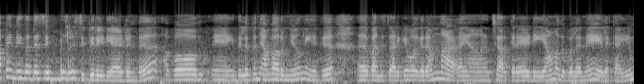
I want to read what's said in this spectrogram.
അപ്പോൾ എന്റെ ഇന്നത്തെ സിമ്പിൾ റെസിപ്പി റെഡി ആയിട്ടുണ്ട്. അപ്പോൾ ഇതിലിപ്പോൾ ഞാൻ പറഞ്ഞു നിങ്ങൾക്ക് പഞ്ചസാരയ്ക്ക് പകരം ശർക്കര ആഡ് ചെയ്യാം. അതുപോലെ തന്നെ ഏലക്കായും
